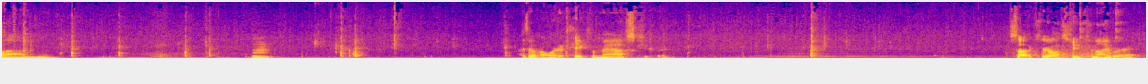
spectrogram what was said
Um. Hmm. I don't know where to take the mask here. Just out of curiosity, can I wear it?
